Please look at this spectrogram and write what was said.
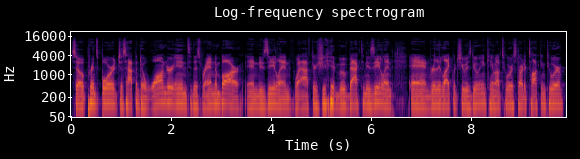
So Printz Board just happened to wander into this random bar in New Zealand after she had moved back to New Zealand and really liked what she was doing, came up to her, started talking to her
